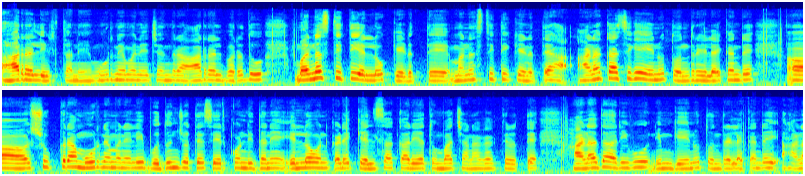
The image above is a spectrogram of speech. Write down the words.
ಆರಲ್ಲಿ ಇರ್ತಾನೆ. ಮೂರನೇ ಮನೆ ಚಂದ್ರ ಆರಲ್ಲಿ ಬರೋದು ಮನಸ್ಥಿತಿ ಎಲ್ಲೋ ಕೆಡುತ್ತೆ. ಮನಸ್ಥಿತಿ ಕೆಡುತ್ತೆ. ಹಣಕಾಸಿಗೆ ಏನೂ ತೊಂದರೆ ಇಲ್ಲ. ಯಾಕಂದರೆ ಶುಕ್ರ ಮೂರನೇ ಮನೆಯಲ್ಲಿ ಬುಧನ ಜೊತೆ ಸೇರಿಕೊಂಡಿದ್ದಾನೆ. ಎಲ್ಲೋ ಒಂದು ಕಡೆ ಕೆಲಸ ಕಾರ್ಯ ತುಂಬ ಚೆನ್ನಾಗಾಗ್ತಿರುತ್ತೆ. ಹಣದ ಅರಿವು ನಿಮಗೇನು ತೊಂದರೆ ಇಲ್ಲ. ಯಾಕಂದರೆ, ಹಣ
